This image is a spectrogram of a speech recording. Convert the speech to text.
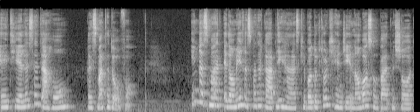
ATLS دهم قسمت دوم. این قسمت ادامه قسمت قبلی هست که با دکتر کنجی نابا صحبت می شد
